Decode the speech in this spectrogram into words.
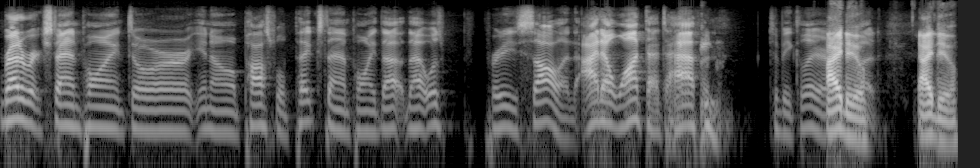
rhetoric standpoint or you know a possible pick standpoint, that that was pretty solid. I don't want that to happen. To be clear, I do. I do.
